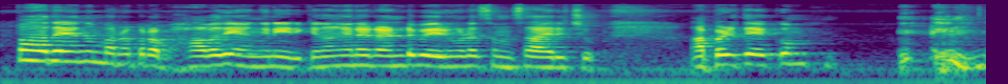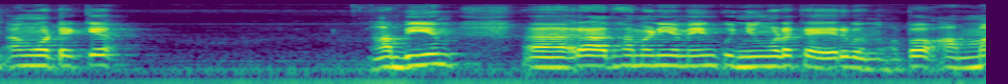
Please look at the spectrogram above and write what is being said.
അപ്പോൾ അതേന്നും പറഞ്ഞു. പ്രഭാവതി അങ്ങനെ ഇരിക്കുന്നു. അങ്ങനെ രണ്ടുപേരും കൂടെ സംസാരിച്ചു. അപ്പോഴത്തേക്കും അങ്ങോട്ടേക്ക് അബിയും രാധാമണി അമ്മയും കുഞ്ഞും കൂടെ കയറി വന്നു. അപ്പോൾ അമ്മ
